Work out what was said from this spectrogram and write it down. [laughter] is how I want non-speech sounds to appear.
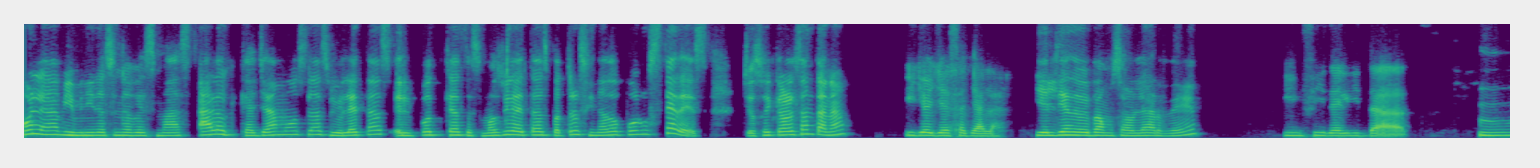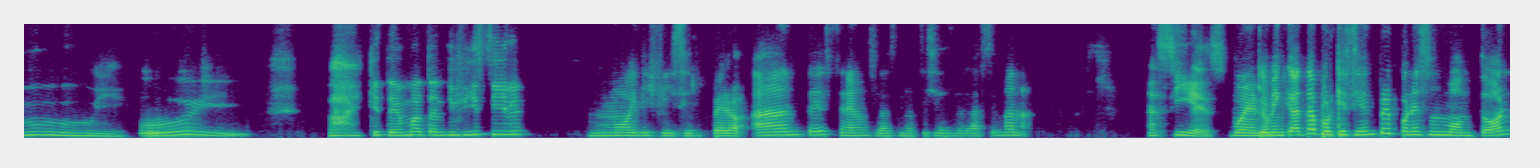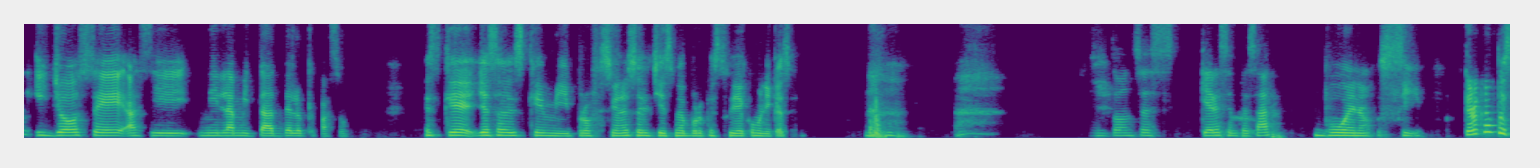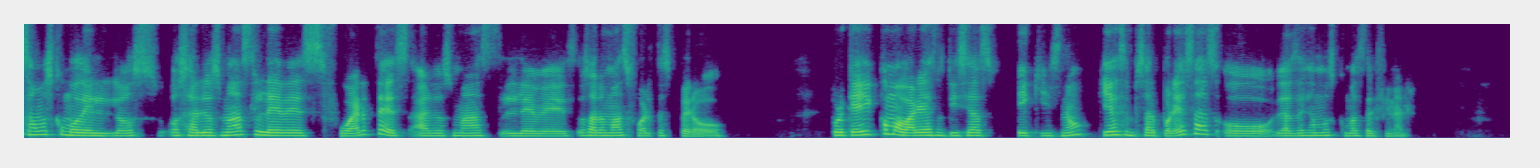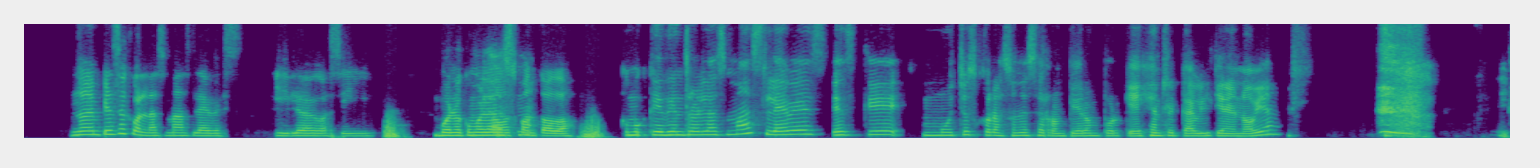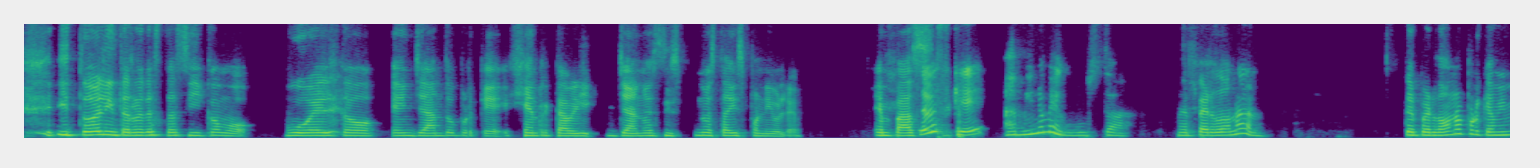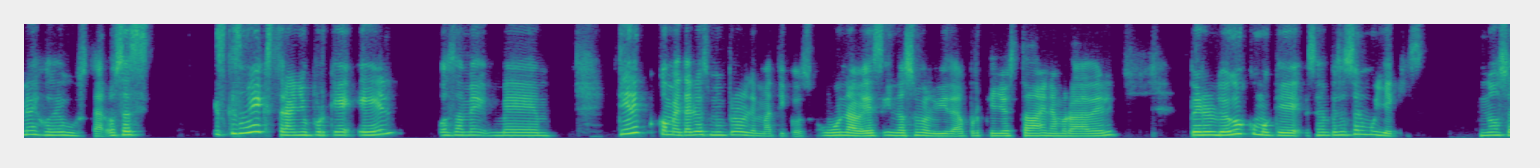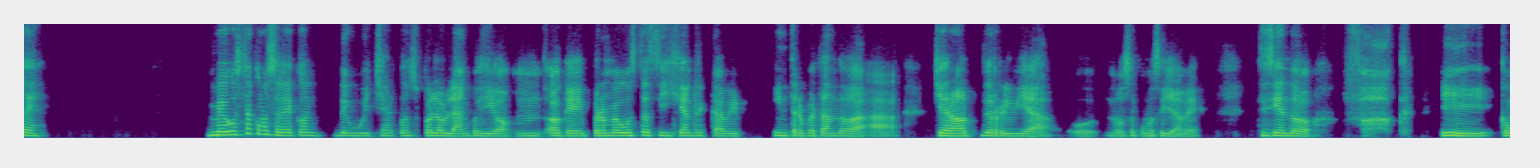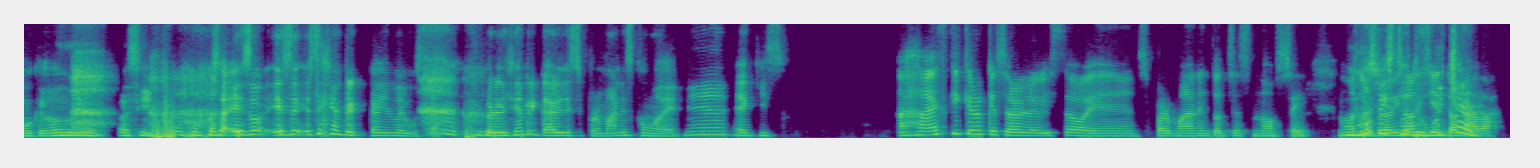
Hola, bienvenidos una vez más a Lo que callamos las violetas, el podcast de Somos Violetas patrocinado por ustedes. Yo soy Carol Santana Y yo, Jess Ayala. y el día de hoy vamos a hablar de... Infidelidad. Uy, Uy, ay, qué tema tan difícil. muy difícil. Pero antes tenemos las noticias de la semana. Así es. Bueno, Que me encanta porque siempre pones un montón y yo sé así ni la mitad de lo que pasó. Es que ya sabes que mi profesión es el chisme porque estudié comunicación. [laughs] Entonces, ¿quieres empezar? Bueno, sí. Creo que empezamos como de los, o sea, los más leves fuertes a los más leves, o sea, los más fuertes, pero porque hay como varias noticias X, ¿no? ¿Quieres empezar por esas o las dejamos como hasta el final? No, empiezo con las más leves y luego sí, Bueno, como vamos las, con ma- todo. Como que dentro de las más leves es que muchos corazones se rompieron porque Henry Cavill tiene novia [laughs] y todo el internet está así como vuelto en llanto porque Henry Cavill ya no, es, no está disponible. En paz, ¿Sabes qué? A mí no me gusta. ¿Me perdonan? te perdono porque a mí me dejó de gustar. O sea, es, es que es muy extraño porque él, o sea, me, me tiene comentarios muy problemáticos una vez y no se me olvida porque yo estaba enamorada de él, pero luego como que se empezó a hacer muy X. No sé. Me gusta cómo se ve con The Witcher, con su pelo blanco, y digo, "Mm, ok, pero me gusta así Henry Cavill interpretando a, a Geralt de Rivia, o no sé cómo se llame, diciendo, fuck, y como que, "Uh", así. O sea, eso, ese, ese Henry Cavill me gusta, pero el Henry Cavill de Superman es como de, eh, X. Ajá, es que creo que solo lo he visto en Superman, entonces no sé. ¿No lo has visto no The Witcher? nada.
